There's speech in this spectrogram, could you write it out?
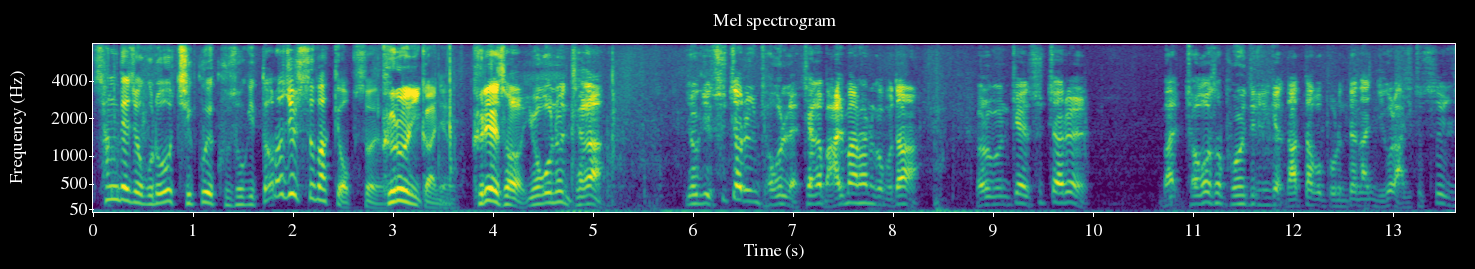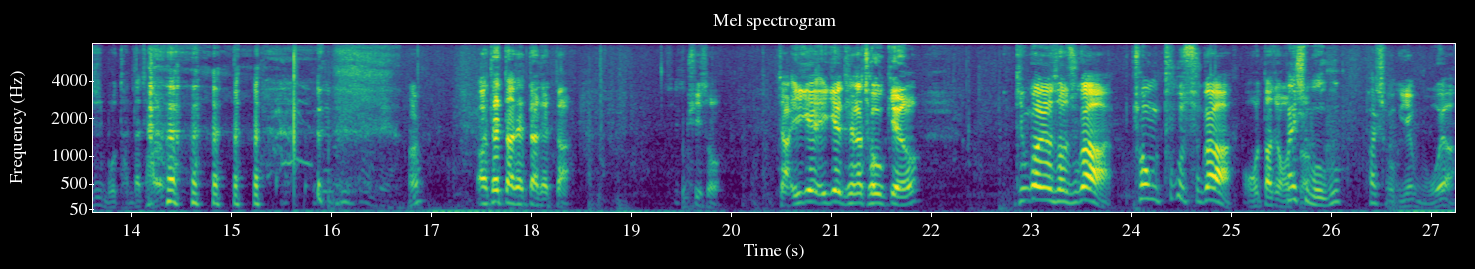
상대적으로 직구의 구속이 떨어질 수밖에 없어요. 그러니까요. 그래서 요거는 제가 여기 숫자를 좀 적을래. 제가 말만 하는 것보다 여러분께 숫자를 말, 적어서 보여드리는 게 낫다고 보는데 난 이걸 아직도 쓰지 못한다. 잘. 어? 아 됐다 됐다 됐다. 취소. 자 이게 이게 제가 적을게요. 김광현 선수가 총 투구 수가 어디다 적었어? 85구? 85. 얘 뭐야?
